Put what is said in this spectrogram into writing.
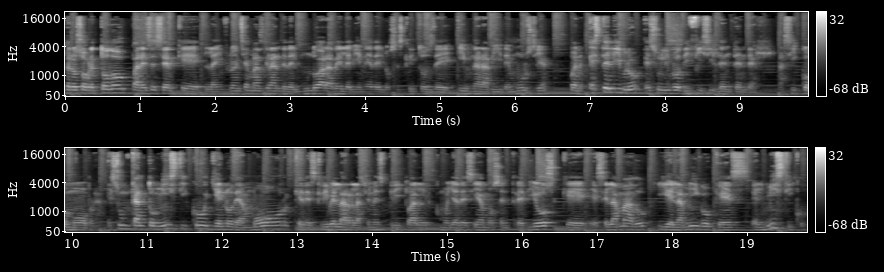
Pero sobre todo parece ser que la influencia más grande del mundo árabe le viene de los escritos de Ibn Arabi de Murcia. Bueno, este libro es un libro difícil de entender, así como obra. Es un canto místico lleno de amor que describe la relación espiritual, como ya decíamos, entre Dios, que es el amado, y el amigo, que es el místico.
